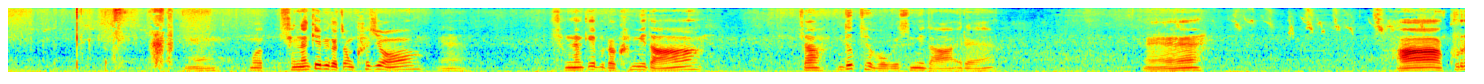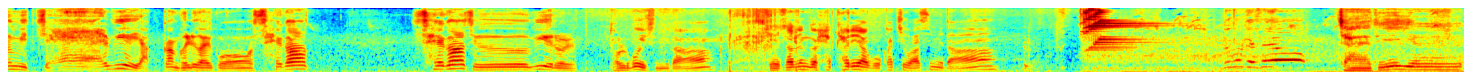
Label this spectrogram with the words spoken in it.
네, 뭐 성냥개비가 좀 크죠. 네, 성냥개비가 큽니다. 자, 눕혀 보겠습니다. 이래. 네. 아, 구름이 제일 위에 약간 걸려가 있고, 새가, 새가 저 위를 돌고 있습니다. 제 자전거 해탈이하고 같이 왔습니다. 누구 계세요? 자, 뒤에요.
